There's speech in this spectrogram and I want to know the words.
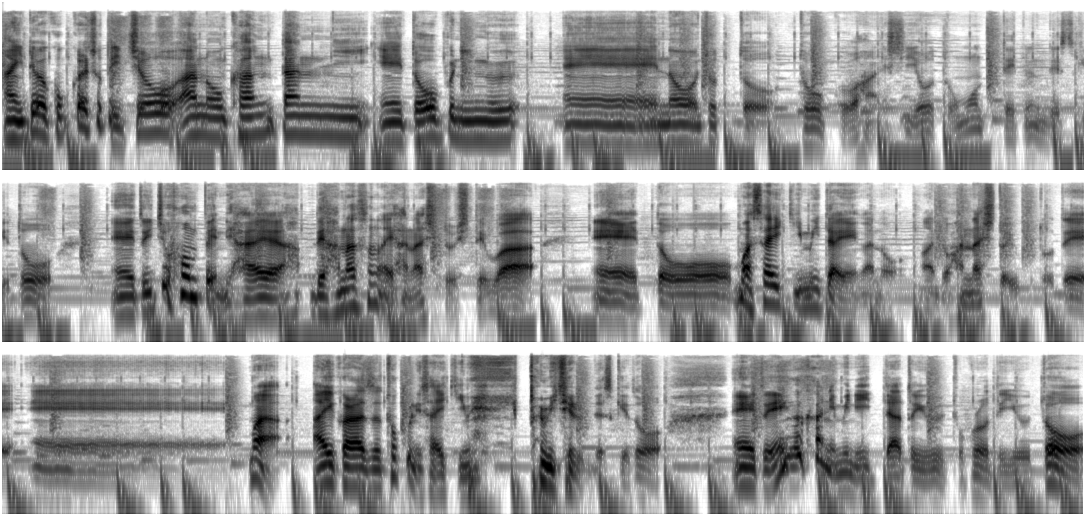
はい。では、ここからちょっと一応、あの、簡単に、えっ、ー、と、オープニング、えー、のちょっとトークをしようと思ってるんですけど、えっ、ー、と、一応本編でで話さない話としては、えっ、と、まあ、最近見た映画のあの話ということで、えー、まあ、相変わらず特に最近 いっぱい見てるんですけど、えっ、ー、と、映画館に見に行ったというところで言うと、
